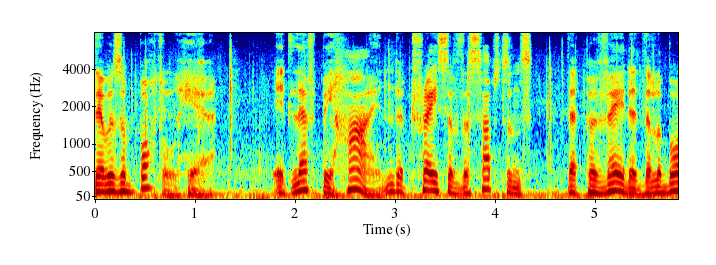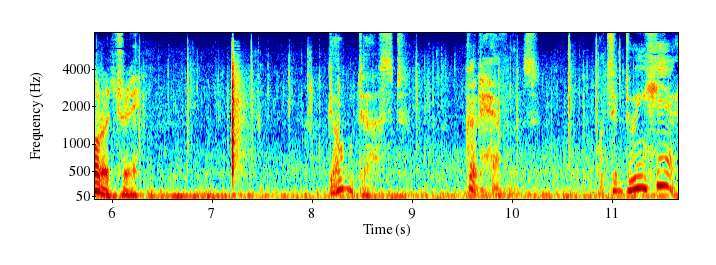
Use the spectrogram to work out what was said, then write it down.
There was a bottle here. It left behind a trace of the substance that pervaded the laboratory. Gold dust? Good heavens. What's it doing here?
